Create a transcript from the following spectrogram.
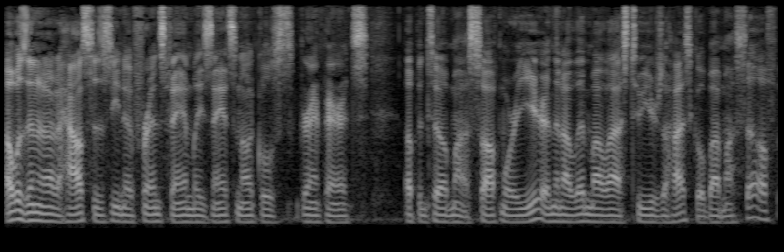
I was in and out of houses, you know, friends, families, aunts and uncles, grandparents, up until my sophomore year, and then I lived my last two years of high school by myself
